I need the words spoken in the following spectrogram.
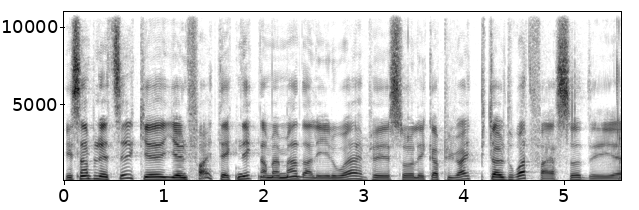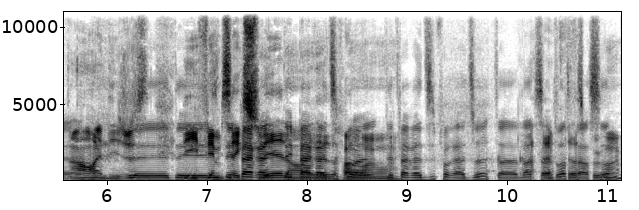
Et semble-t-il qu'il y a une faille technique normalement dans les lois puis sur les copyrights, puis tu as le droit de faire ça. Des, euh, Ah ouais, des, des films sexuels, Des hein, parodies, des pour, affaires, ouais. des parodies pour adultes. Là, Ah, t'as ça- le droit de faire ça. hein.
